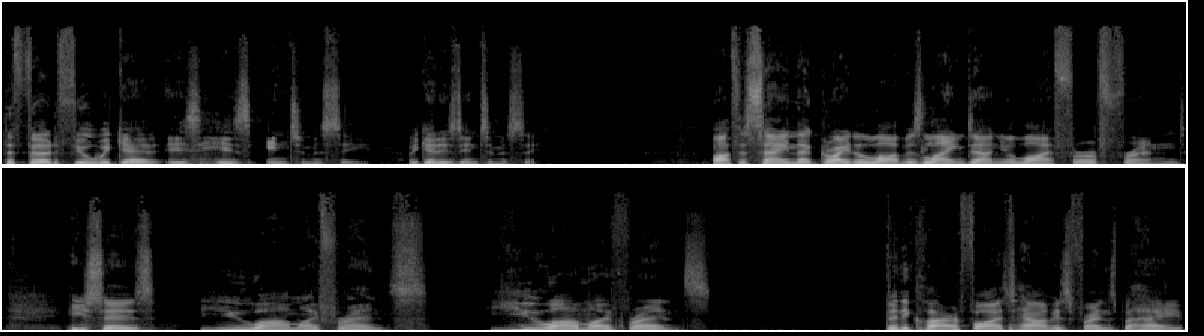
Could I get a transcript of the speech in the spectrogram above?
The third fuel we get is His intimacy. We get His intimacy. After saying that greater love is laying down your life for a friend, He says, You are my friends. You are my friends. Then He clarifies how His friends behave.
